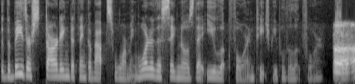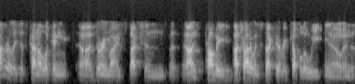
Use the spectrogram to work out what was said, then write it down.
the bees are starting to think about swarming. What are the signals that you look for and teach people to look for? Uh, i'm really just kind of looking uh, during my inspections. I probably i try to inspect every couple of weeks you know in the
